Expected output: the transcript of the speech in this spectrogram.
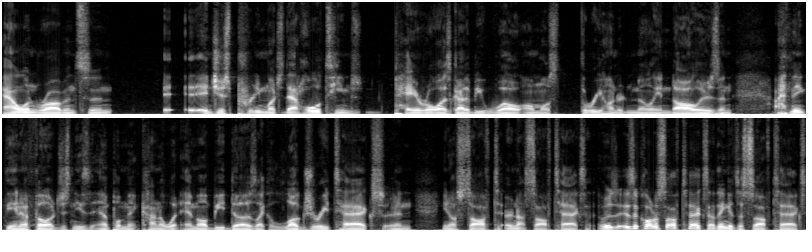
Allen Robinson, and just pretty much that whole team's payroll has got to be well almost three hundred million dollars, and I think the NFL just needs to implement kind of what MLB does, like a luxury tax and you know soft or not soft tax. Is it called a soft tax? I think it's a soft tax,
